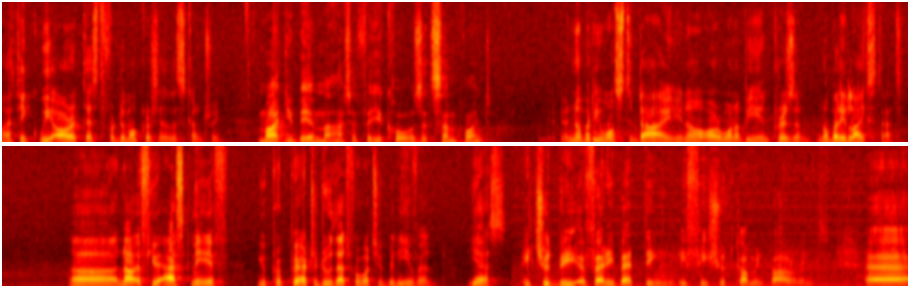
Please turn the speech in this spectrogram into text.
I think we are a test for democracy in this country. Might you be a martyr for your cause at some point? Nobody wants to die, you know, or want to be in prison. Nobody likes that. Uh, now, if you ask me if you're prepared to do that for what you believe in, yes. It should be a very bad thing if he should come in parliament. Uh,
